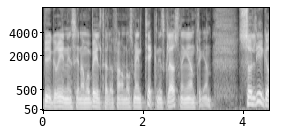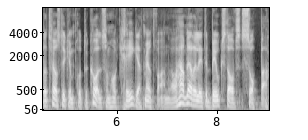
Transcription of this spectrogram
bygger in i sina mobiltelefoner som är en teknisk lösning egentligen. Så ligger det två stycken protokoll som har krigat mot varandra och här blir det lite bokstavssoppa.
